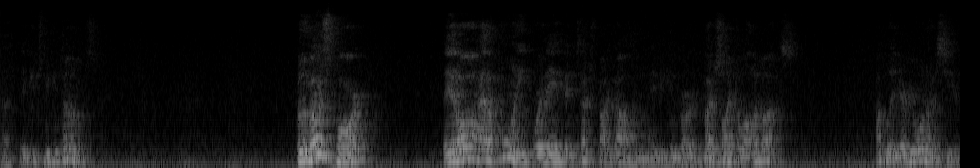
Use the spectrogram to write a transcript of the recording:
but they could speak in tongues. For the most part, they had all had a point where they had been touched by God and maybe converted, much like a lot of us. I believe every one of us here.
